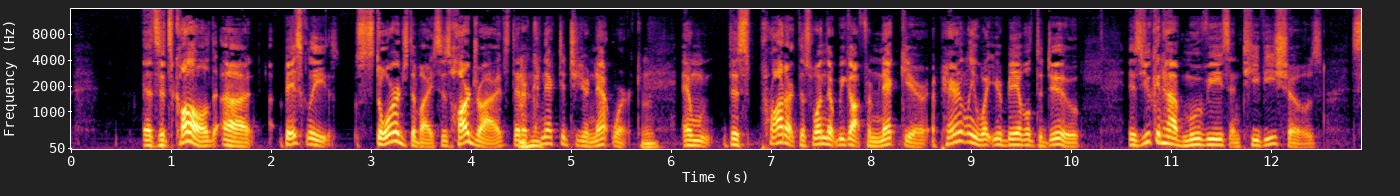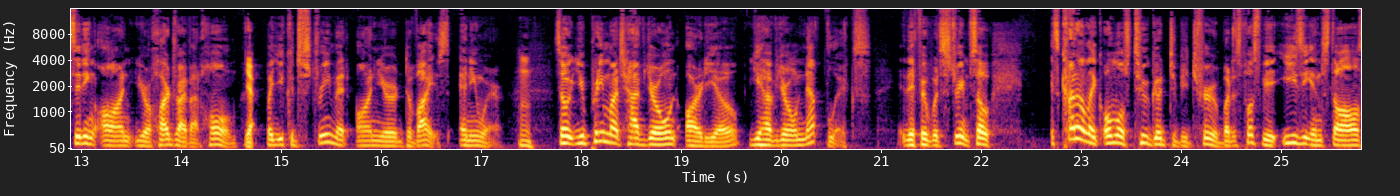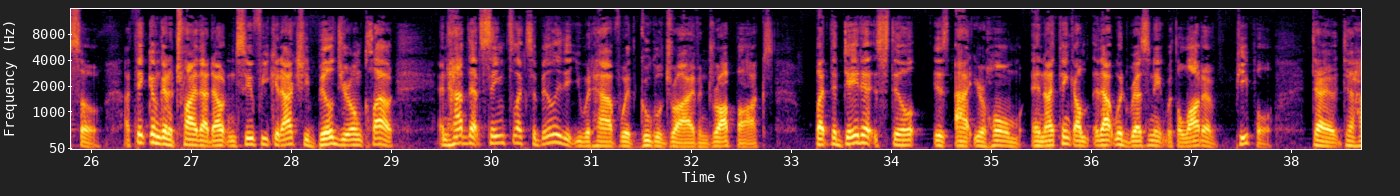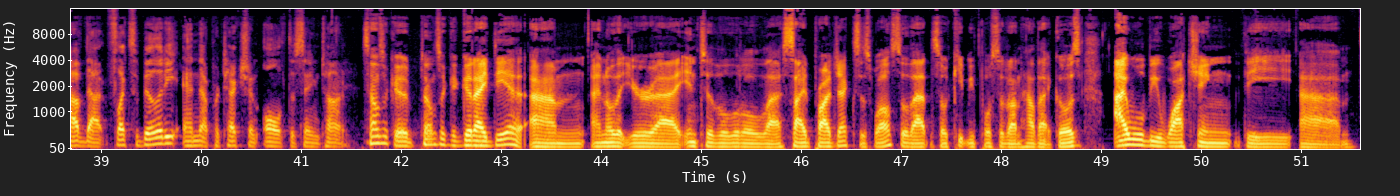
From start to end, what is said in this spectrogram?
as it's called, uh, basically storage devices, hard drives that are mm-hmm. connected to your network. Mm. And this product, this one that we got from Netgear, apparently what you'll be able to do is you can have movies and TV shows sitting on your hard drive at home, Yep. but you could stream it on your device anywhere. Hmm. So you pretty much have your own Rdio, you have your own Netflix if it would stream. So it's kind of like almost too good to be true, but it's supposed to be an easy install. So I think I'm going to try that out and see if we could actually build your own cloud and have that same flexibility that you would have with Google Drive and Dropbox. But the data is still is at your home, and I think I'll, that would resonate with a lot of people to to have that flexibility and that protection all at the same time. Sounds like a sounds like a good idea. Um, I know that you're uh, into the little uh, side projects as well, so that so keep me posted on how that goes. I will be watching the um,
